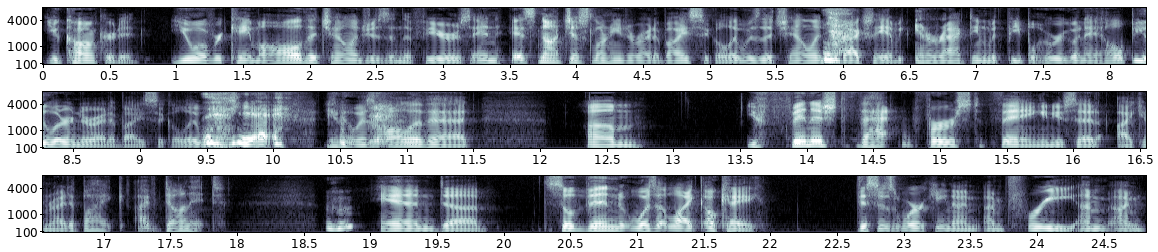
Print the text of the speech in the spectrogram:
you conquered it, you overcame all the challenges and the fears. And it's not just learning to ride a bicycle. It was the challenge of actually having, interacting with people who are going to help you learn to ride a bicycle. It was, yeah. you know, it was all of that. Um, you finished that first thing and you said, I can ride a bike. I've done it. Mm-hmm. And, uh, so then was it like, okay, this is working. I'm, I'm free. I'm, I'm,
